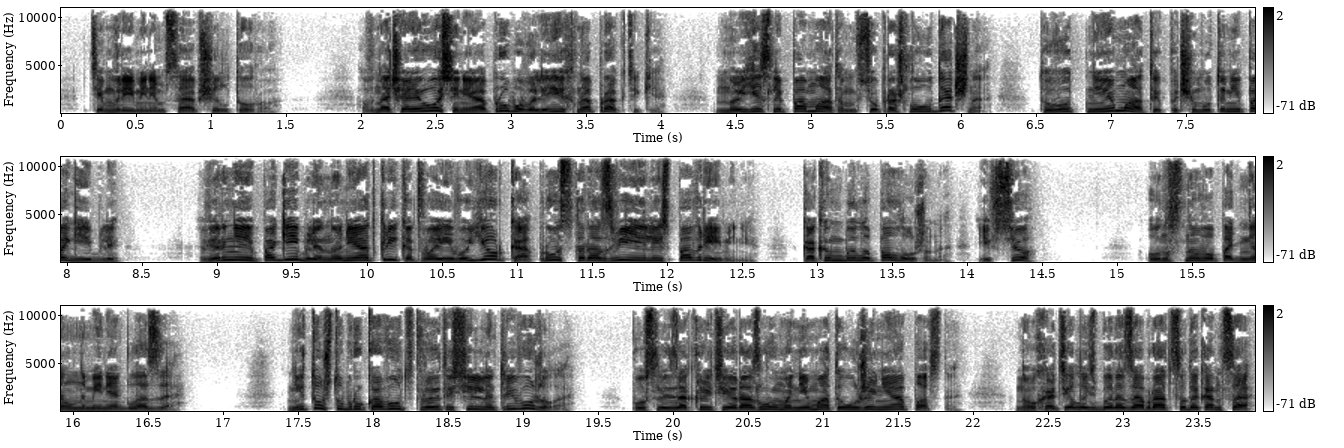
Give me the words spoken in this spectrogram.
— тем временем сообщил Торо. «В начале осени опробовали их на практике, но если по матам все прошло удачно, то вот не маты почему-то не погибли. Вернее, погибли, но не от крика твоего Йорка, а просто развеялись по времени, как им было положено, и все. Он снова поднял на меня глаза. Не то чтобы руководство это сильно тревожило. После закрытия разлома нематы уже не опасны, но хотелось бы разобраться до конца.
